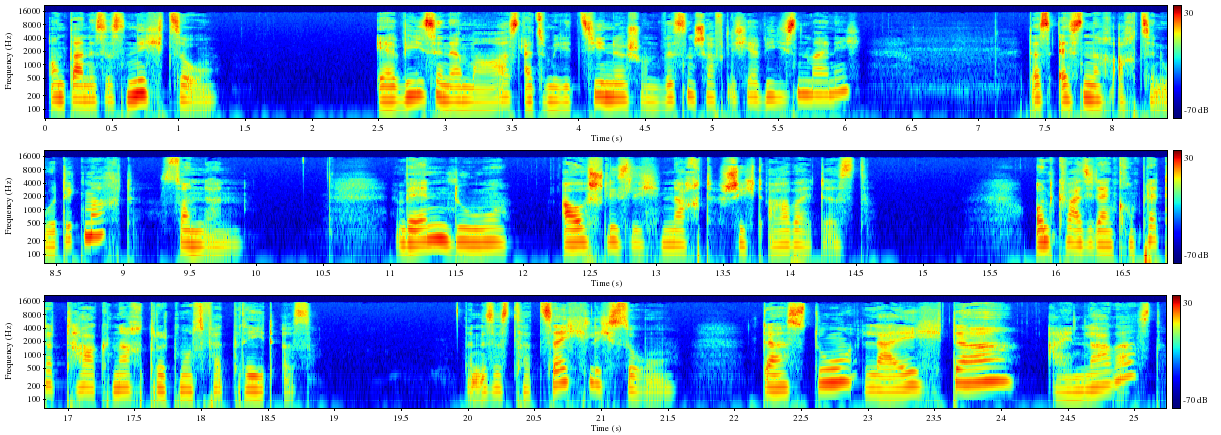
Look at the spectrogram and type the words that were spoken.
Und dann ist es nicht so erwiesenermaßen, also medizinisch und wissenschaftlich erwiesen, meine ich, dass Essen nach 18 Uhr dick macht, sondern wenn du ausschließlich Nachtschicht arbeitest und quasi dein kompletter Tag-Nacht-Rhythmus verdreht ist, dann ist es tatsächlich so, dass du leichter einlagerst,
